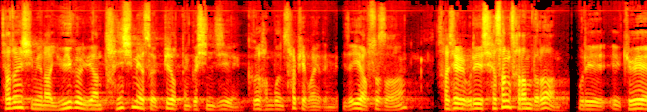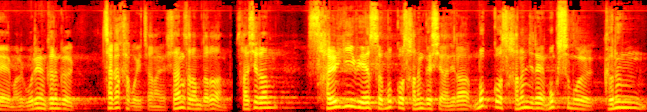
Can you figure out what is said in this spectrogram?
자존심이나 유익을 위한 탄심에서 비롯된 것인지 그걸 한번 살펴봐야 됩니다. 이제 이 앞서서 사실 우리 세상 사람들은 우리 교회 말고 우리는 그런 걸 자각하고 있잖아요. 세상 사람들은 사실은 살기 위해서 먹고 사는 것이 아니라 먹고 사는 일에 목숨을 거는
